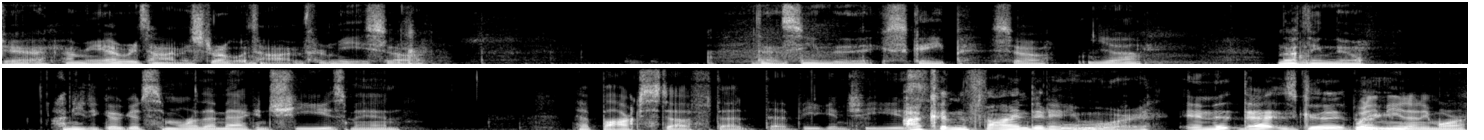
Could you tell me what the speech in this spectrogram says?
Yeah, I mean every time is struggle time for me, so doesn't seem to escape. So Yeah. nothing new. I need to go get some more of that mac and cheese, man. That box stuff, that that vegan cheese. I couldn't find it anymore, and th- that is good. what do you mean anymore?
